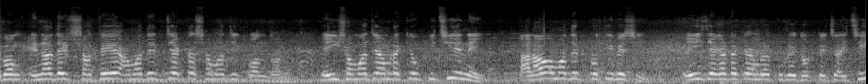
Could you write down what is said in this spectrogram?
এবং এনাদের সাথে আমাদের যে একটা সামাজিক বন্ধন, এই সমাজে আমরা কেউ পিছিয়ে নেই, তারাও আমাদের প্রতিবেশী। এই জায়গাটাকে আমরা তুলে ধরতে চাইছি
